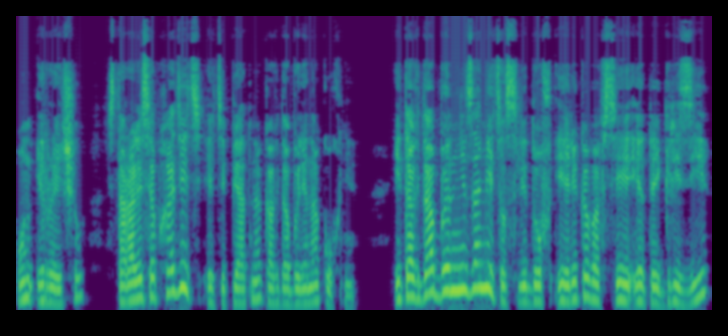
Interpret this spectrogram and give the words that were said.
Он и Рэйчел старались обходить эти пятна, когда были на кухне. И тогда Бен не заметил следов Эрика во всей этой грязи,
